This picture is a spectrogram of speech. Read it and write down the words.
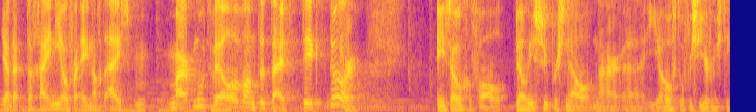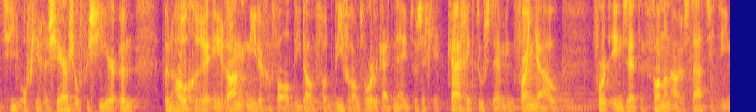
ja, daar, ga je niet over één nacht ijs. Maar het moet wel, want de tijd tikt door. In zo'n geval bel je supersnel naar uh, je hoofdofficier van justitie of je rechercheofficier, een, een hogere in rang in ieder geval, die dan die verantwoordelijkheid neemt. Dan zeg je: krijg ik toestemming van jou voor het inzetten van een arrestatieteam?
